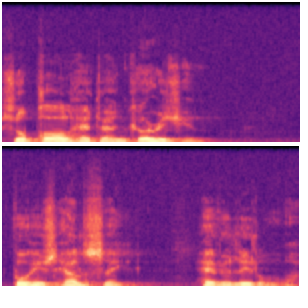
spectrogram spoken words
So Paul had to encourage him, for his health's sake, have a little wine.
